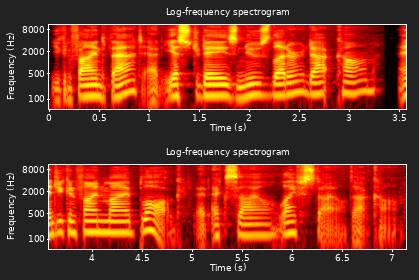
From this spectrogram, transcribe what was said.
You can find that at yesterdaysnewsletter.com, and you can find my blog at exilelifestyle.com.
